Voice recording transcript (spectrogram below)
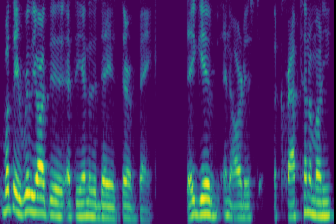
what they really are at the, at the end of the day is they're a bank. They give an artist a crap ton of money.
